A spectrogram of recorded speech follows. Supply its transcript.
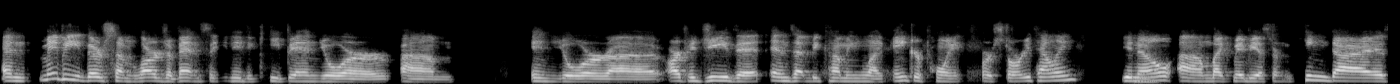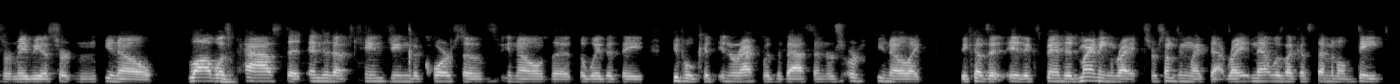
and maybe there's some large events that you need to keep in your um, in your uh, RPG that ends up becoming like anchor point for storytelling. You hmm. know, mm. um, like maybe a certain king dies, or maybe a certain you know law was mm. passed that ended up changing the course of you know the the way that they people could interact with the vast or, or you know like because it, it expanded mining rights or something like that, right? And that was like a seminal date.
